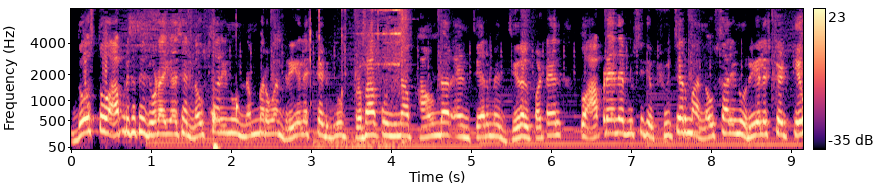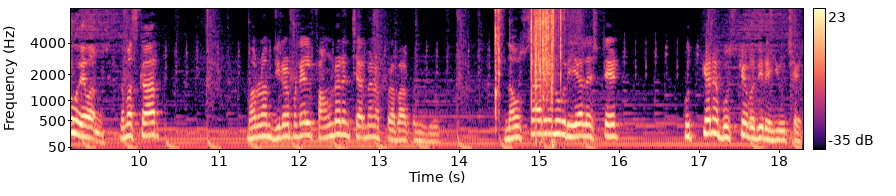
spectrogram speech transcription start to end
દોસ્તો, આપણી સાથે જોડાઈ ગયા છે નવસારીનું number one real estate group પ્રભાકુંજના founder and chairman Jiral Patel. તો આપણે એને પૂછીએ કે ફ્યુચરમાં નવસારીનું રિયલ એસ્ટેટ કેવું રહેવાનું છે? નમસ્કાર. મારું નામ Jiral Patel founder and chairman of Prabhakunj group નવસારીનું રિયલ એસ્ટેટ કૂદકે ને ભૂસકે વધી રહ્યું છે.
